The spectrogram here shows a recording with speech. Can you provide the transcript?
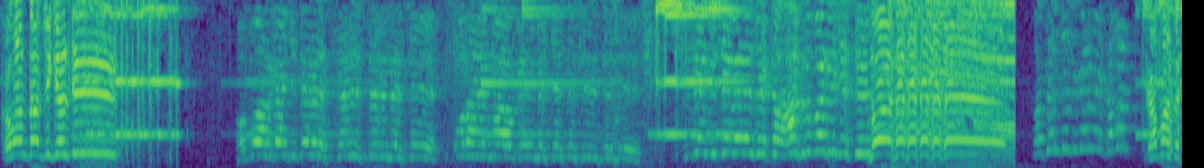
Kalandarcı geldi. Ha bu arka gidere serin serinesi. Olayım abime kesesini dedi. Bize bir şey verecek de aklı böyle kesin. La göz gözü görmeye kapat. kapat.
